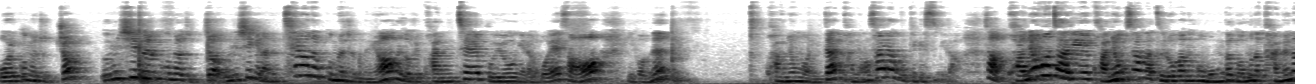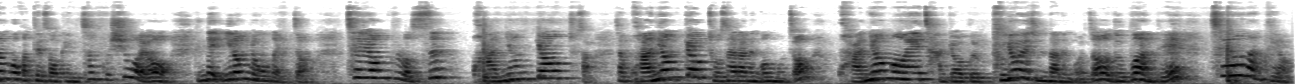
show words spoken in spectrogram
뭘 꾸며줬죠? 음식을 꾸며줬죠. 음식이라는 체온을 꾸며줬네요. 그래서 우리 관체 부용이라고 해서 이거는 관형어이자 관형사라고 되겠습니다. 자, 관형어 자리에 관형사가 들어가는 건 뭔가 너무나 당연한 것 같아서 괜찮고 쉬워요. 근데 이런 경우가 있죠. 체형 플러스 관형격 조사. 자, 관형격 조사라는 건 뭐죠? 관형어의 자격을 부여해 준다는 거죠. 누구한테? 체온한테요.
